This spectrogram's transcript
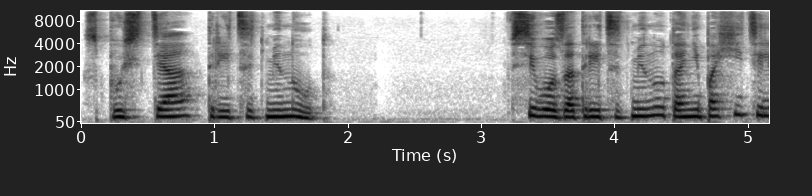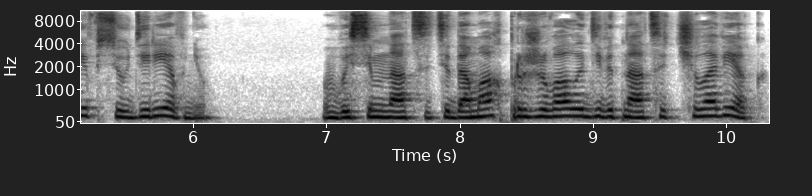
Спустя тридцать минут всего за 30 минут они похитили всю деревню. В 18 домах проживало 19 человек.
